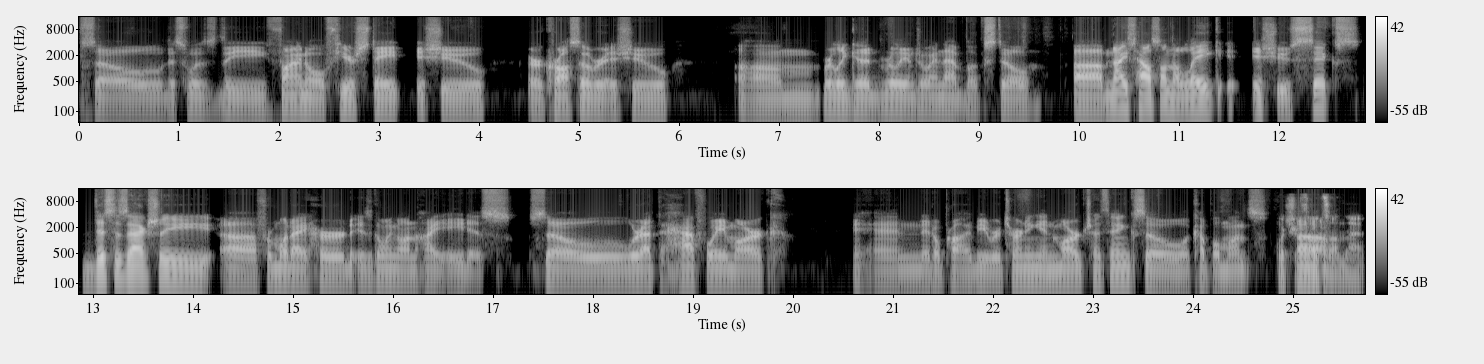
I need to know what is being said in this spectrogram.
So, this was the final Fear State issue or crossover issue. Um, really good, really enjoying that book still. Um, Nice House on the Lake issue six. This is actually, uh, from what I heard, is going on hiatus. So we're at the halfway mark and it'll probably be returning in March, I think. So a couple months. What's your thoughts Uh, on that?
